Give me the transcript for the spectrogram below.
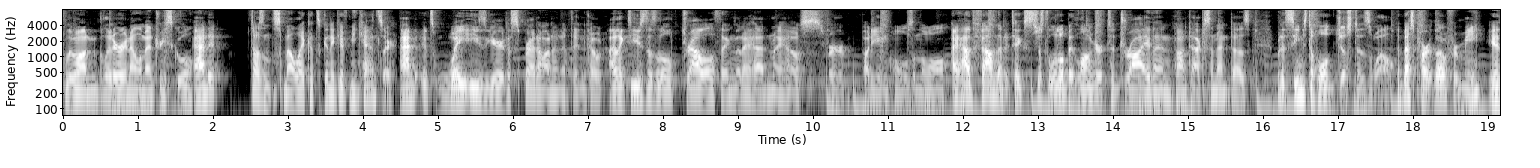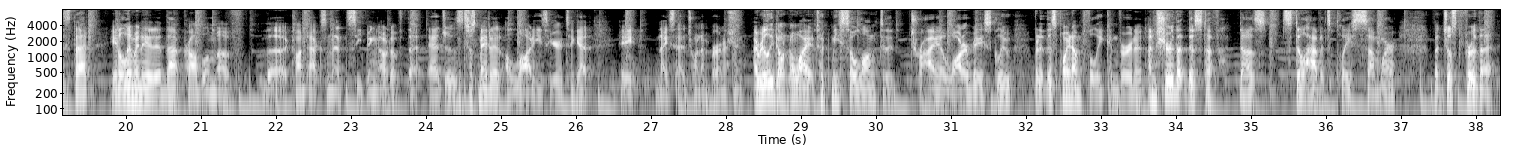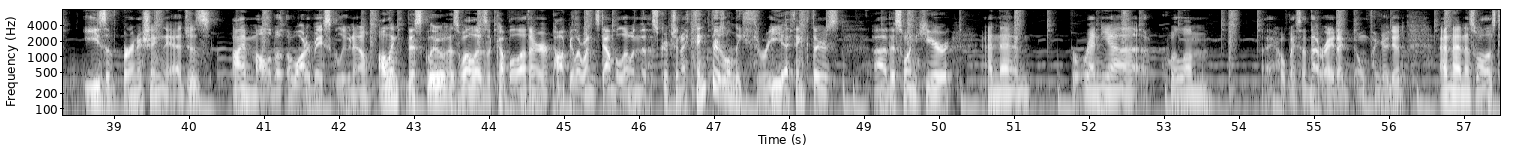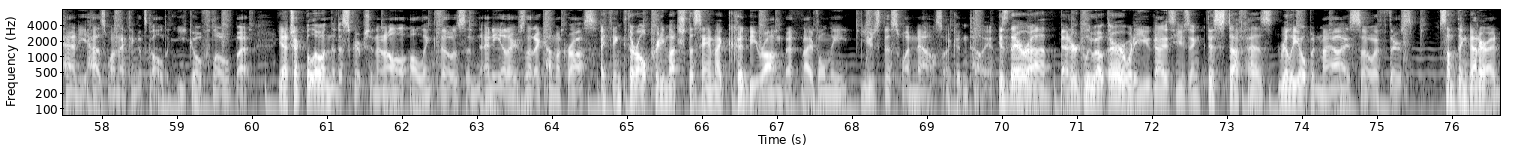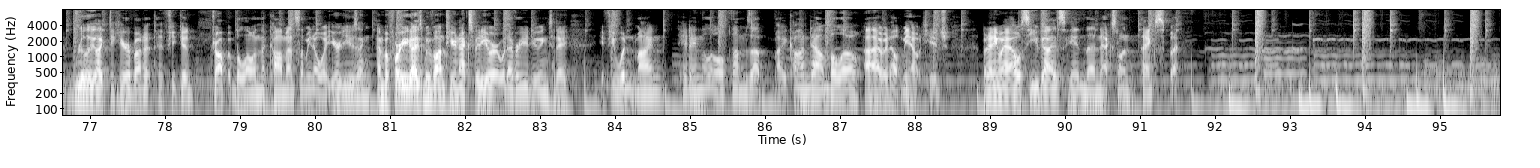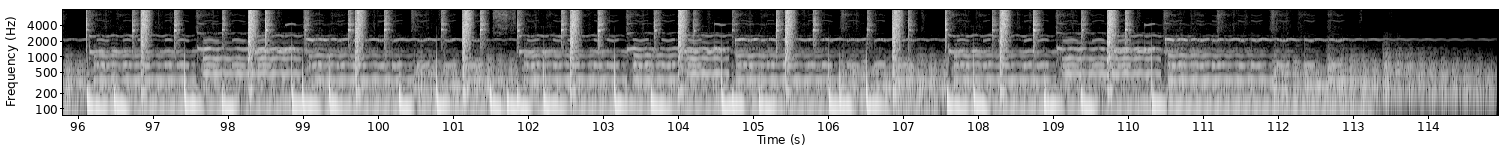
glue on glitter in elementary school, and it doesn't smell like it's gonna give me cancer. And it's way easier to spread on in a thin coat. I like to use this little trowel thing that I had in my house for puttying holes in the wall. I have found that it takes just a little bit longer to dry than contact cement does, but it seems to hold just as well. The best part though for me is that it eliminated that problem of the contact cement seeping out of the edges. It's just made it a lot easier to get a nice edge when I'm burnishing. I really don't know why it took me so long to try a water-based glue, but at this point I'm fully converted. I'm sure that this stuff does still have its place somewhere, but just for the ease of burnishing the edges, I'm all about the water-based glue now. I'll link this glue as well as a couple other popular ones down below in the description. I think there's only three. I think there's uh, this one here and then Renia Aquilum. I hope I said that right. I don't think I did. And then as well as Tandy has one. I think it's called EcoFlow. But yeah, check below in the description and I'll, I'll link those and any others that I come across. I think they're all pretty much the same. I could be wrong, but I've only used this one now, so I couldn't tell you. Is there a better glue out there or what are you guys using? This stuff has really opened my eyes, so if there's something better, I'd really like to hear about it. If you could drop it below in the comments, let me know what you're using. And before you guys move on to your next video or whatever you're doing today, if you wouldn't mind hitting the little thumbs up icon down below, uh, it would help me out huge. But anyway, I will see you guys in the next one. Thanks, bye.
